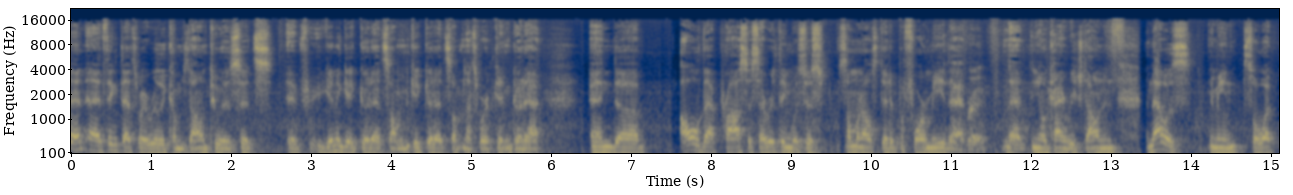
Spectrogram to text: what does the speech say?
And I think that's what it really comes down to is it's if you're gonna get good at something, get good at something that's worth getting good at, and uh, all of that process, everything was just someone else did it before me that Right. that you know kind of reached down and and that was I mean so what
